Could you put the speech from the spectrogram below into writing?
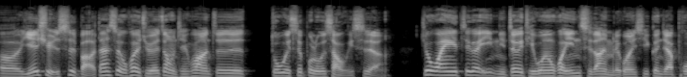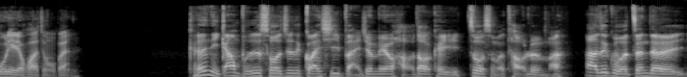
呃，也许是吧，但是我会觉得这种情况就是多一次不如少一次啊。就万一这个你这个提问会因此让你们的关系更加破裂的话，怎么办？可是你刚刚不是说就是关系本来就没有好到可以做什么讨论吗？那如果真的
